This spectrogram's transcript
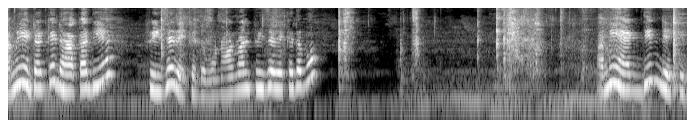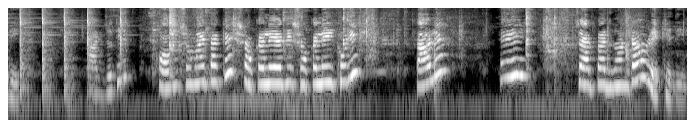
আমি এটাকে ঢাকা দিয়ে ফ্রিজে রেখে দেবো, নর্মাল ফ্রিজে রেখে দেবো। আমি একদিন রেখে দিই, আর যদি কম সময় থাকে, সকালে আনি, সকালেই করি। তাহলে এই চার পাঁচ ঘন্টাও রেখে দিই।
